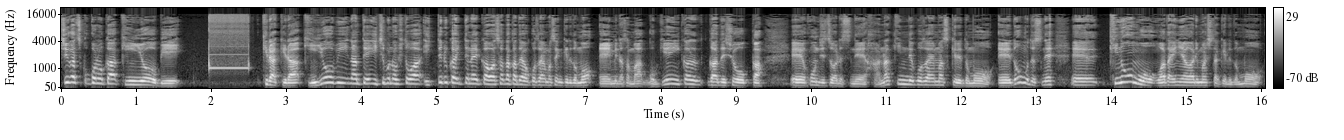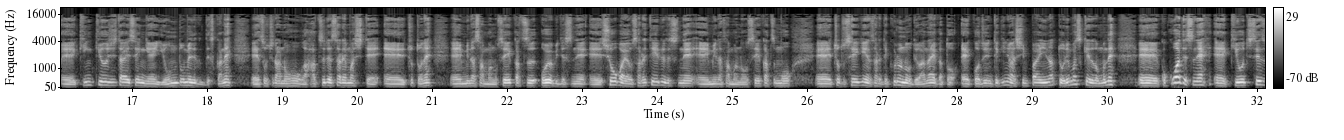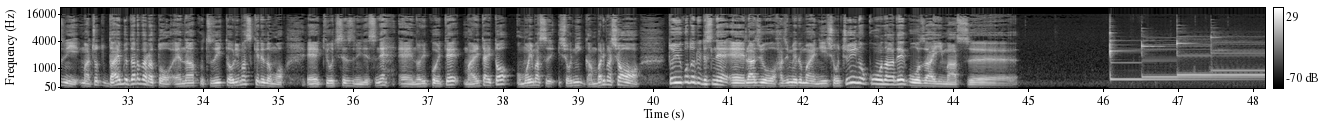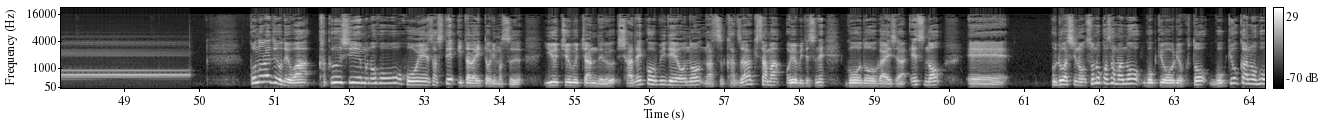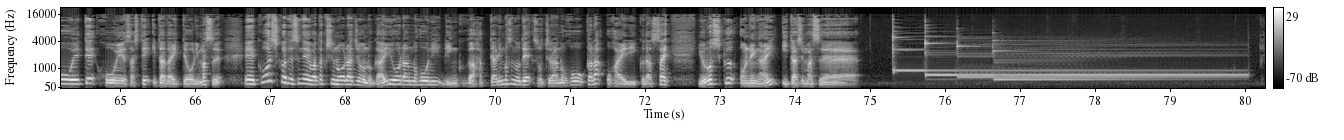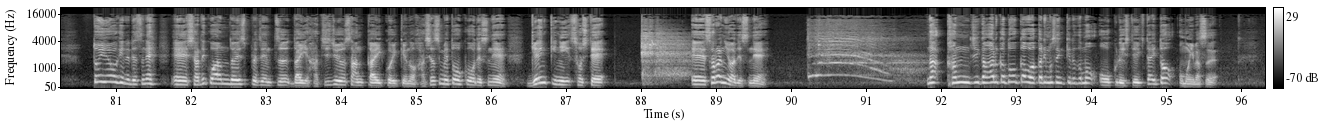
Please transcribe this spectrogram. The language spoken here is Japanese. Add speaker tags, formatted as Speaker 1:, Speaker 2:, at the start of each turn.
Speaker 1: 7月9日金曜日キラキラ金曜日なんて一部の人は言ってるか言ってないかは定かではございませんけれども、えー、皆様ご機嫌いかがでしょうか、えー、本日はですね、花金でございますけれども、えー、どうもですね、え昨日も話題に上がりましたけれども、え緊急事態宣言4度目ですかね、えそちらの方が発令されまして、えちょっとね、え皆様の生活及びですね、え商売をされているですね、え皆様の生活も、えちょっと制限されてくるのではないかと、え個人的には心配になっておりますけれどもね、えここはですね、え気落ちせずに、まあちょっとだいぶだらだらと長く続いておりますけれども、えー、気落ちせずにですね、えー、乗り越えてまいりたいと思います。一緒に頑張りましょう。ということでですね、えー、ラジオを始める前に初注意のコーナーでございます。このラジオでは架空 CM の方を放映させていただいております YouTube チャンネルシャデコビデオの那須和明様およびですね合同会社 S の、えー、麗しのその子様のご協力とご許可の方を得て放映させていただいております。えー、詳しくはですね、私のラジオの概要欄の方にリンクが貼ってありますので、そちらの方からお入りください。よろしくお願いいたします。というわけでですね、えー、シャデコエスプレゼンツ第83回小池の橋休めトークをですね、元気に、そして、えー、さらにはですね、な感じがあるかどうかは分かりませんけれども、お送りしていきたいと思います。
